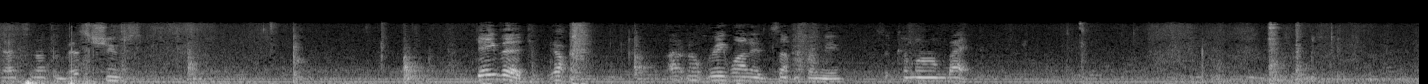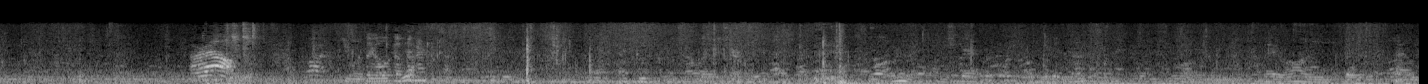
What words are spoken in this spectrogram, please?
That's not the best shoes. David. Yeah. I don't know. Ray wanted something from you, so come on back. All right. Do you want to take a look up in there? Later on, they found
